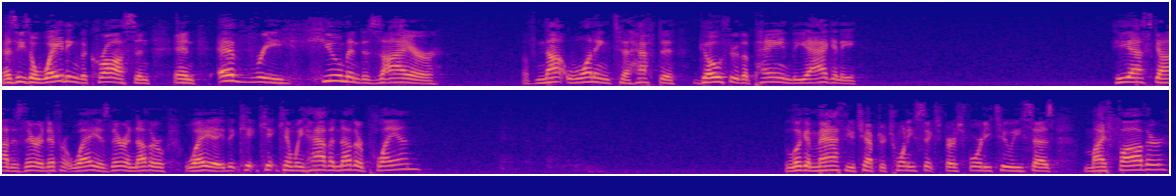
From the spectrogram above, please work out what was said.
as he's awaiting the cross and, and every human desire of not wanting to have to go through the pain, the agony. He asked God, is there a different way? Is there another way? Can, can we have another plan? Look at Matthew chapter 26 verse 42. He says, My Father,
